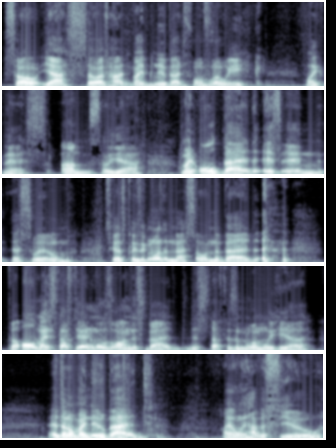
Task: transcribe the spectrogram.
So yes, so I've had my new bed for over a week, like this. Um, so yeah. My old bed is in this room. So yes, please ignore the mess on the bed. But all my stuffed animals are on this bed. This stuff isn't normally here. And then on my new bed, I only have a few.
